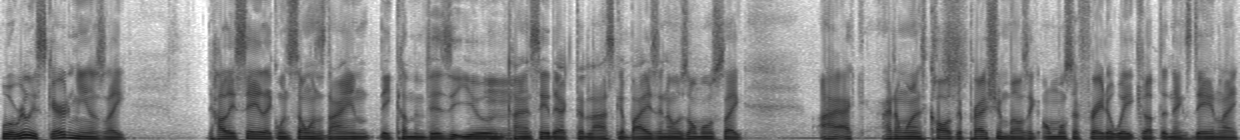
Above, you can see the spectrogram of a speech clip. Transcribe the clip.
what really scared me was like how they say like when someone's dying, they come and visit you and kind of say like their last goodbyes, and it was almost like I I, I don't want to call it depression, but I was like almost afraid to wake up the next day and like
